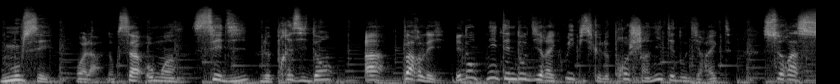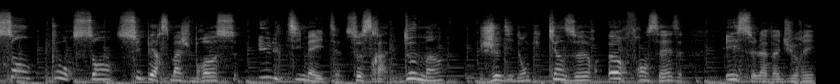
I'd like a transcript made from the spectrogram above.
mousser. Voilà, donc ça au moins c'est dit, le président a parlé. Et donc Nintendo Direct, oui, puisque le prochain Nintendo Direct sera 100% Super Smash Bros Ultimate. Ce sera demain, jeudi donc 15h heure française et cela va durer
